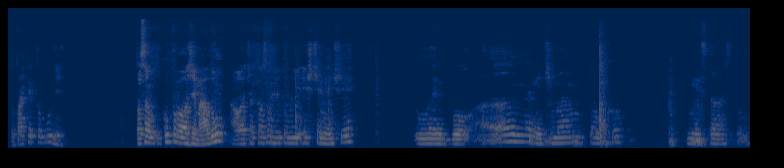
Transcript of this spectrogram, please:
To takéto bude. To som kupoval, že malú, ale čakal som, že to bude ešte menšie. Lebo, a neviem, či mám toľko miesta na stole.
